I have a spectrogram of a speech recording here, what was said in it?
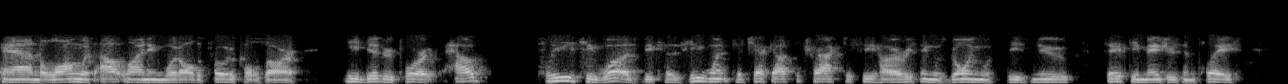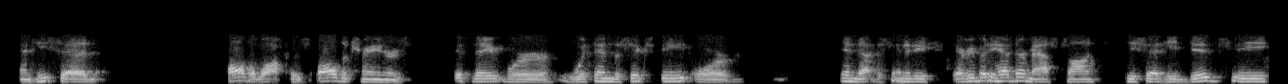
And along with outlining what all the protocols are, he did report how pleased he was because he went to check out the track to see how everything was going with these new safety measures in place. And he said all the walkers, all the trainers, if they were within the six feet or in that vicinity, everybody had their masks on. He said he did see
